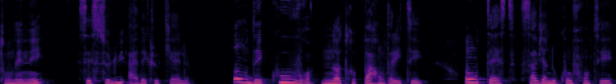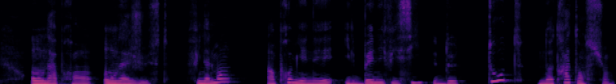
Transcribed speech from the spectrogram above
ton aîné, c'est celui avec lequel on découvre notre parentalité. On teste, ça vient nous confronter, on apprend, on ajuste. Finalement, un premier-né, il bénéficie de toute notre attention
